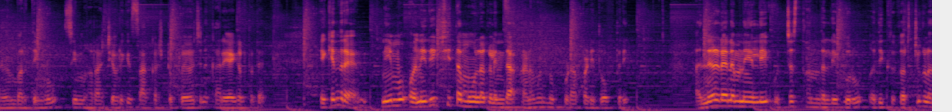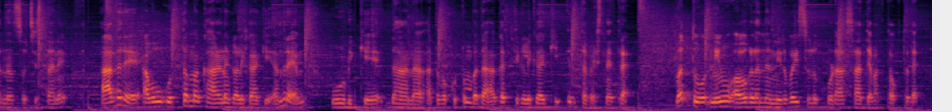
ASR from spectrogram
ನವೆಂಬರ್ ತಿಂಗಳು ಸಿಂಹ ರಾಶಿಯವರಿಗೆ ಸಾಕಷ್ಟು ಪ್ರಯೋಜನಕಾರಿಯಾಗಿರ್ತದೆ. ಏಕೆಂದರೆ, ನೀವು ಅನಿರೀಕ್ಷಿತ ಮೂಲಗಳಿಂದ ಹಣವನ್ನು ಕೂಡ ಪಡೆದು ಹೋಗ್ತೀರಿ. ಹನ್ನೆರಡನೇ ಮನೆಯಲ್ಲಿ ಉಚ್ಚ ಸ್ಥಾನದಲ್ಲಿ ಗುರು ಅಧಿಕ ಖರ್ಚುಗಳನ್ನು ಸೂಚಿಸ್ತಾನೆ. ಆದರೆ, ಅವು ಉತ್ತಮ ಕಾರಣಗಳಿಗಾಗಿ ಅಂದರೆ ಹೂಡಿಕೆ, ದಾನ ಅಥವಾ ಕುಟುಂಬದ ಅಗತ್ಯಗಳಿಗಾಗಿ ಇರ್ತವೆ ಸ್ನೇಹಿತರೆ. ಮತ್ತು ನೀವು ಅವುಗಳನ್ನು ನಿರ್ವಹಿಸಲು ಕೂಡ ಸಾಧ್ಯವಾಗ್ತಾ ಹೋಗ್ತದೆ.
